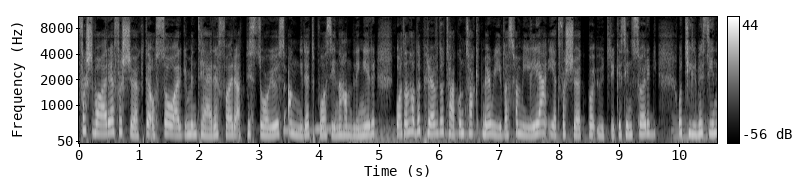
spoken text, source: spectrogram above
Forsvaret forsøkte også å argumentere for at Pistorius angret på sine handlinger, og at han hadde prøvd å ta kontakt med Rivas familie i et forsøk på å uttrykke sin sorg og tilby sin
